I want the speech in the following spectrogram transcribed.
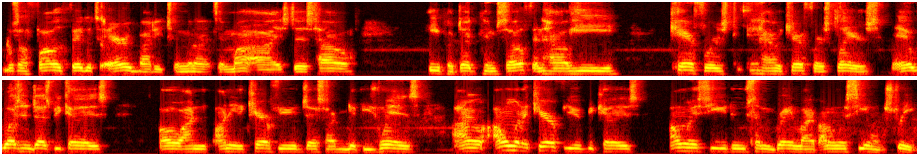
was a father figure to everybody, to me, in my eyes, just how he protected himself and how he cared for his how he cared for his players. It wasn't just because, oh, I, I need to care for you just so I can get these wins. I I want to care for you because I want to see you do something great in life. I don't want to see you on the street.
